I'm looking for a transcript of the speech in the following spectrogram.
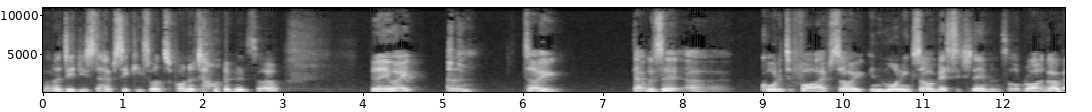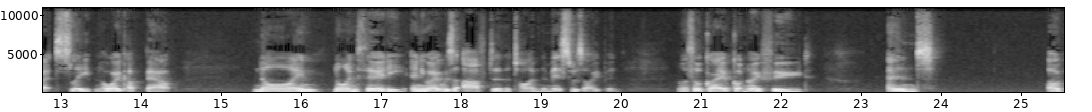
but I did used to have sickies once upon a time as well. But anyway, so that was at uh, quarter to five. So in the morning, so I messaged them and thought, right, I'm going back to sleep. And I woke up about nine, nine thirty. Anyway, it was after the time the mess was open. And I thought, great, I've got no food, and I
